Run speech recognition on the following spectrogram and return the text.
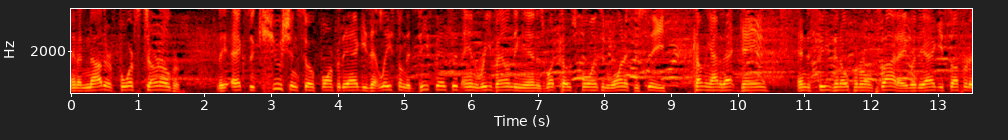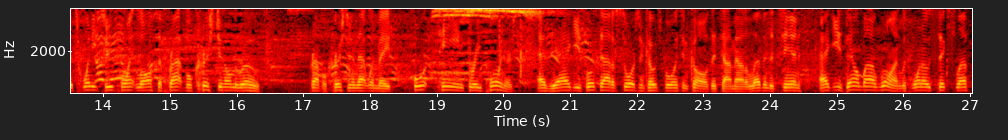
And another forced turnover. The execution so far for the Aggies, at least on the defensive and rebounding end, is what Coach Fullington wanted to see coming out of that game and the season opener on Friday, where the Aggies suffered a 22 point loss to Prattville Christian on the road. Prattville Christian in that one made 14 three pointers as the Aggies looked out of sorts and Coach Fullington calls a timeout 11 to 10. Aggies down by one with 106 left.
